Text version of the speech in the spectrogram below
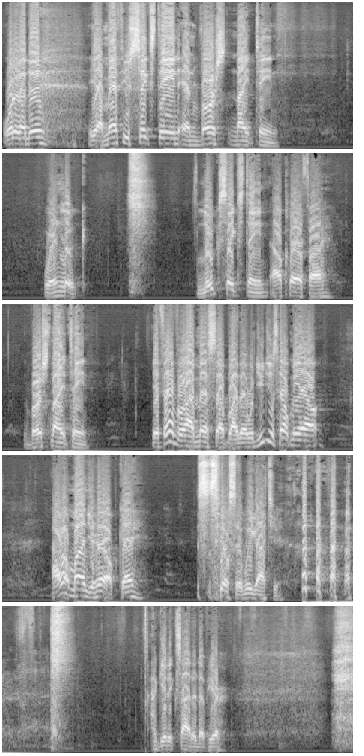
What did I do? Yeah, Matthew 16 and verse 19. We're in Luke. Luke 16, I'll clarify. Verse 19. If ever I mess up like that, would you just help me out? I don't mind your help, okay? Still said, we got you. I get excited up here.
